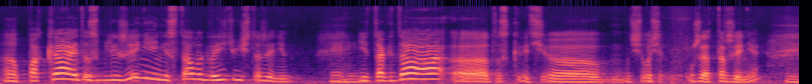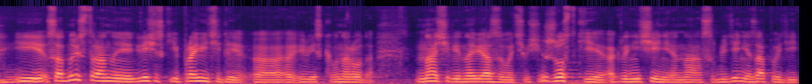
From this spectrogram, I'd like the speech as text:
Э, пока это сближение не стало грозить уничтожением. Угу. И тогда, э, так сказать, э, началось уже отторжение. Угу. И с одной стороны, греческие правители э, еврейского народа начали навязывать очень жесткие ограничения на соблюдение заповедей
